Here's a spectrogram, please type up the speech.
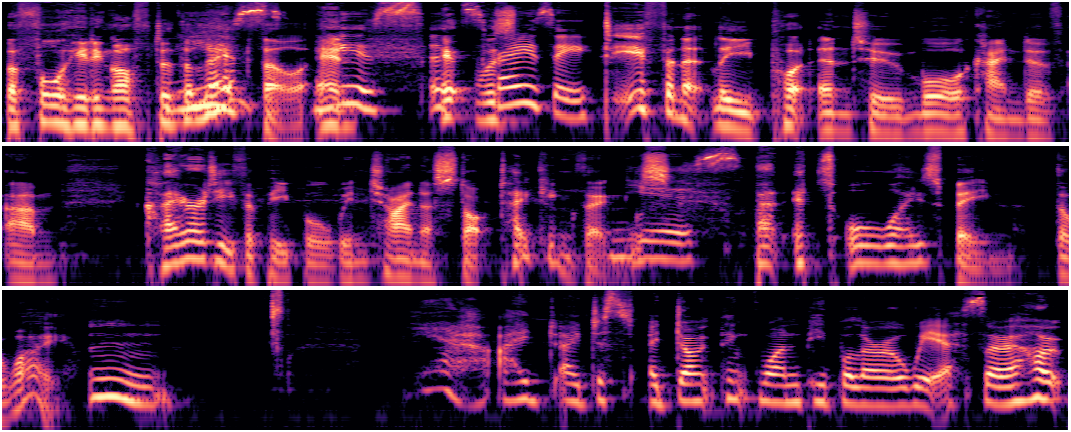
before heading off to the yes, landfill. And yes, it was crazy. definitely put into more kind of um, clarity for people when China stopped taking things. Yes. But it's always been the way. Mm yeah, I, I just I don't think one people are aware. So I hope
